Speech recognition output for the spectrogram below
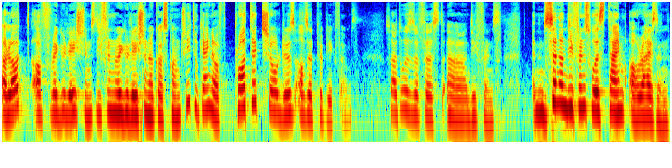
a lot of regulations, different regulations across country to kind of protect shareholders of the public firms. So that was the first uh, difference. And the second difference was time horizon.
